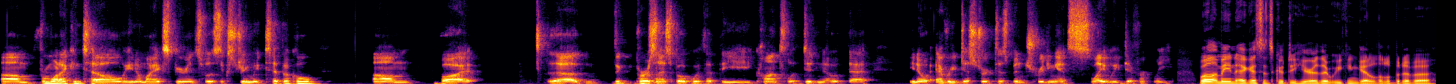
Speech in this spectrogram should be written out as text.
um, from what I can tell, you know, my experience was extremely typical. Um, but uh, the person I spoke with at the consulate did note that you know every district has been treating it slightly differently. Well, I mean, I guess it's good to hear that we can get a little bit of a,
